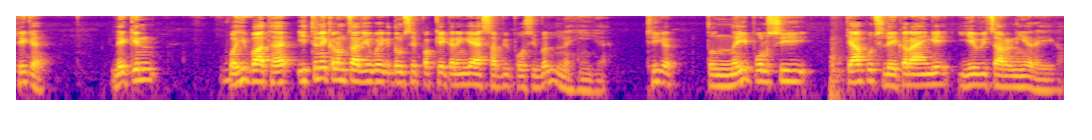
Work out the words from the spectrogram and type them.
ठीक है? लेकिन वही बात है, इतने कर्मचारियों को एकदम से पक्के करेंगे, ऐसा भी पॉसिबल नहीं है। ठीक है? तो नई पॉलिसी क्या कुछ लेकर आएँगे, ये विचारणीय रहेगा।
